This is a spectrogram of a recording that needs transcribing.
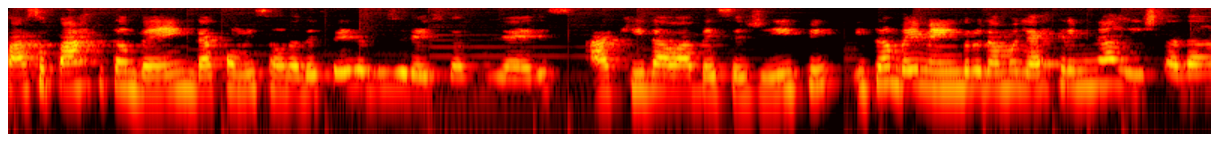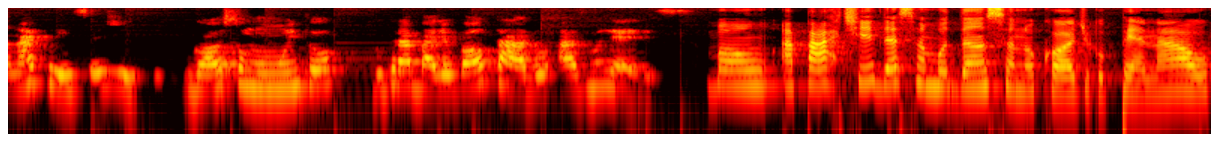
Faço parte também da Comissão da Defesa dos Direitos das Mulheres, aqui da OAB Sergipe, e também membro da Mulher Criminalista da Anacris Sergipe. Gosto muito do trabalho voltado às mulheres. Bom, a partir dessa mudança no Código Penal,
